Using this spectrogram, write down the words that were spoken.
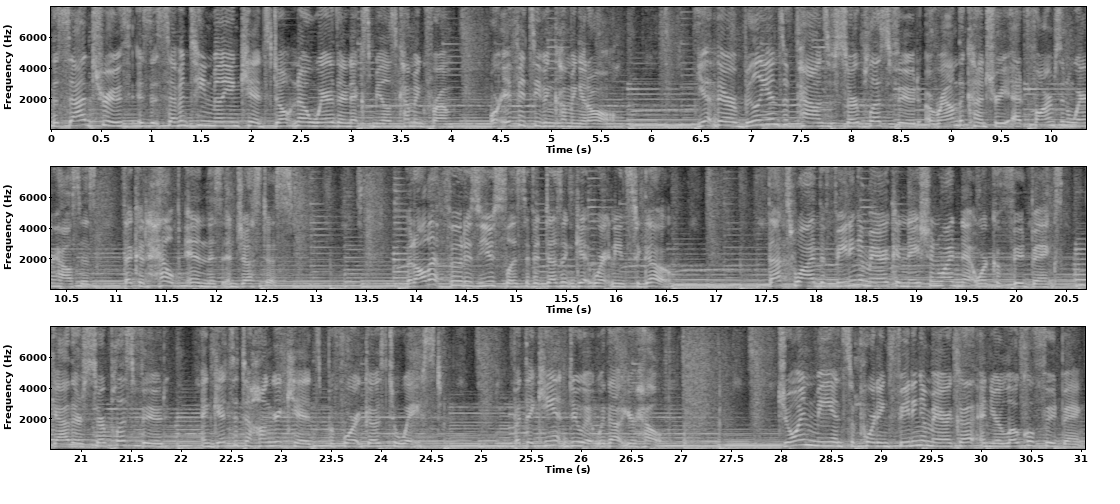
The sad truth is that 17 million kids don't know where their next meal is coming from, or if it's even coming at all. Yet there are billions of pounds of surplus food around the country at farms and warehouses that could help end this injustice. But all that food is useless if it doesn't get where it needs to go. That's why the Feeding America nationwide network of food banks gathers surplus food and gets it to hungry kids before it goes to waste. But they can't do it without your help. Join me in supporting Feeding America and your local food bank.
